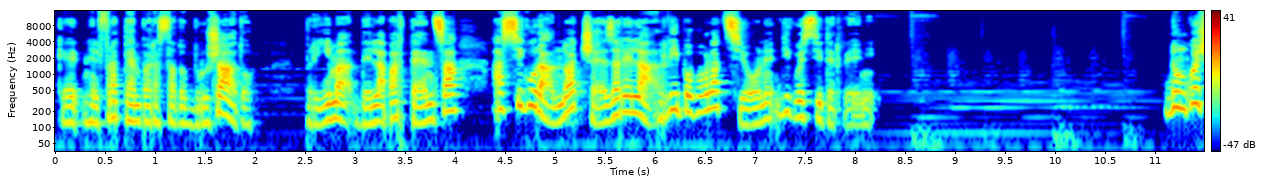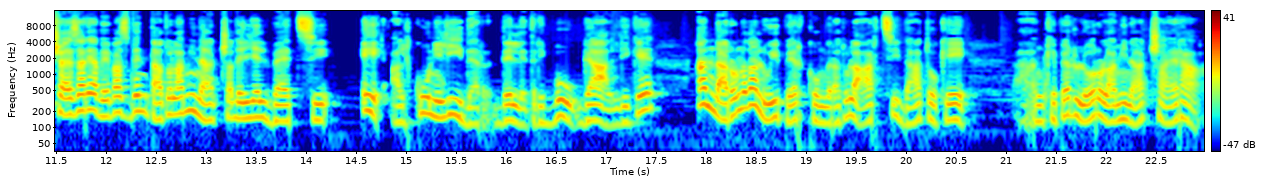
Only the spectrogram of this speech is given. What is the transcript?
che nel frattempo era stato bruciato, prima della partenza, assicurando a Cesare la ripopolazione di questi terreni. Dunque Cesare aveva sventato la minaccia degli Elvezzi e alcuni leader delle tribù galliche andarono da lui per congratularsi, dato che anche per loro la minaccia era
